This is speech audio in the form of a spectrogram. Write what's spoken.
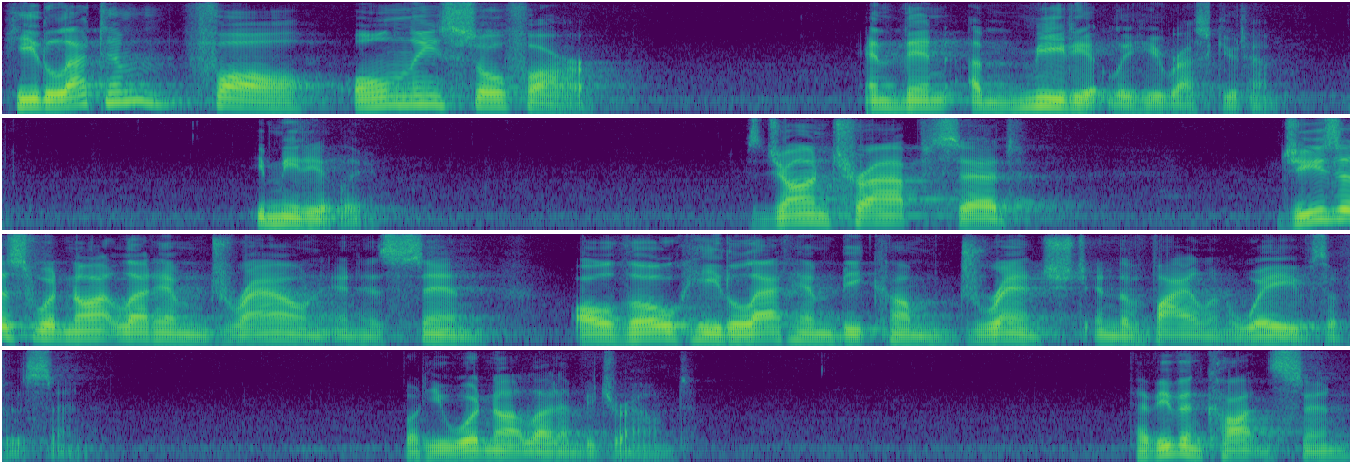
He let him fall only so far, and then immediately he rescued him. Immediately. As John Trapp said, Jesus would not let him drown in his sin, although he let him become drenched in the violent waves of his sin. But he would not let him be drowned. Have you been caught in sin?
